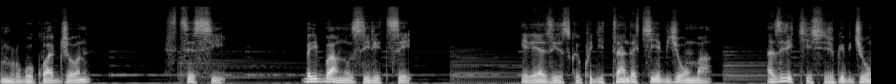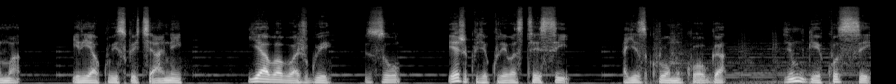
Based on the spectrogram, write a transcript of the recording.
Mu rugo kwa John Stacy bari bamuziritse. Yari yaziritswe ku gitanda cy'ibyuma. Azirikishijwe ibyuma. Yari yakubiswe cyane yababajwe. Zo yaje kujya kureba Stacy ageze kuri uwo mukobwa. Yamubwiye ko se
